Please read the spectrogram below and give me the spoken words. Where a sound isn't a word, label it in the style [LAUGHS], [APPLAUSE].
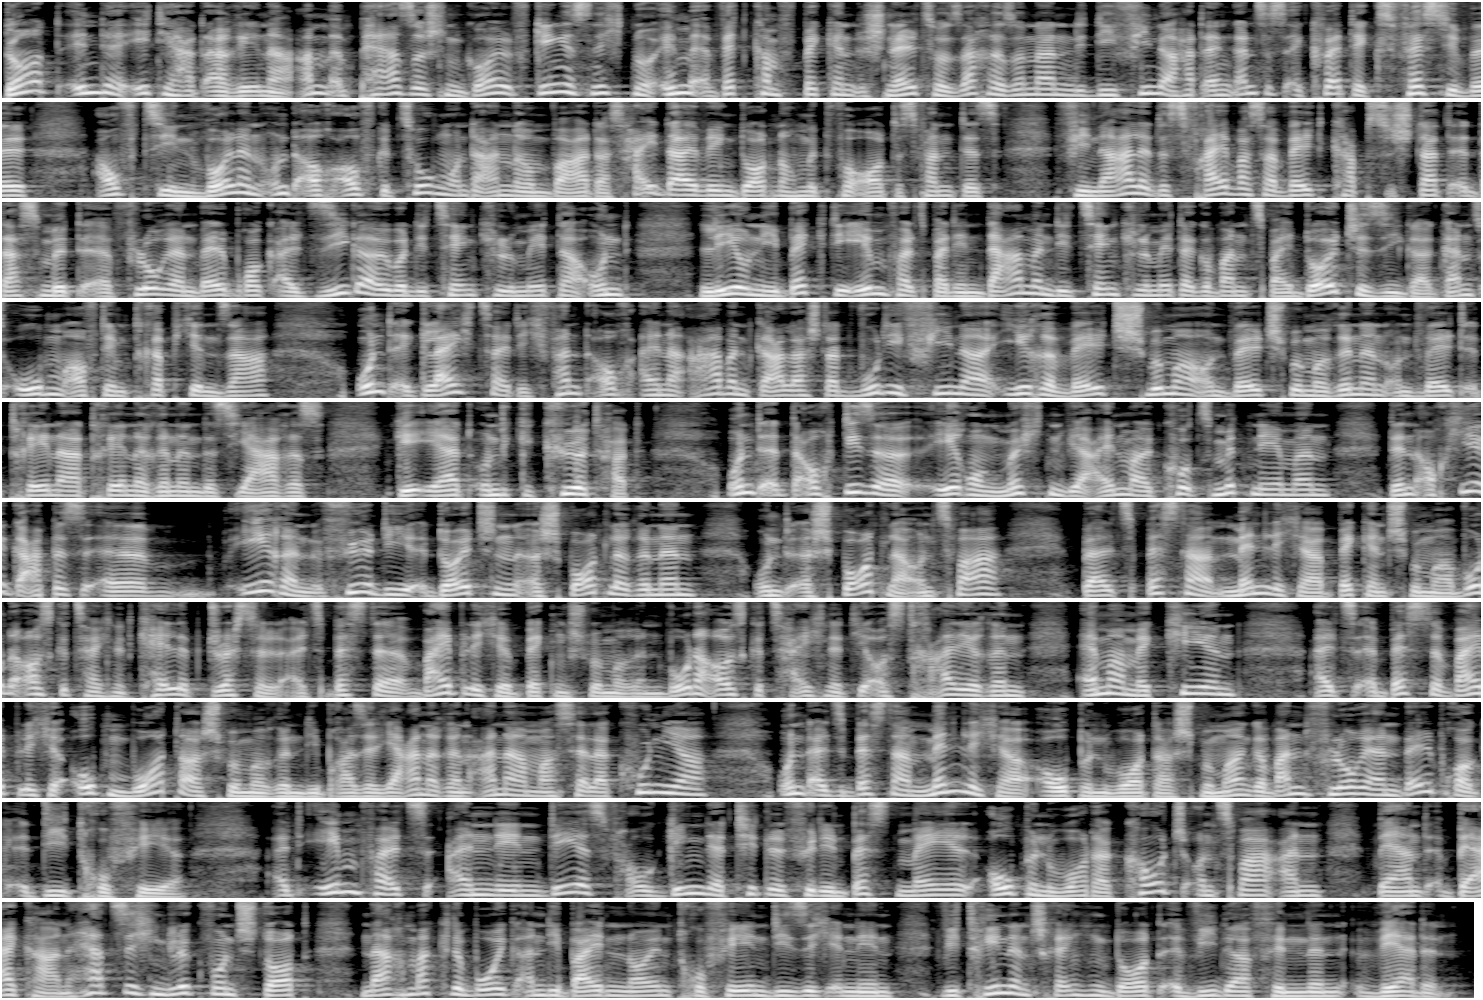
Dort in der Etihad Arena am Persischen Golf ging es nicht nur im Wettkampfbecken schnell zur Sache, sondern die FINA hat ein ganzes Aquatics Festival aufziehen wollen und auch aufgezogen. Unter anderem war das High Diving dort noch mit vor Ort. Es fand das Finale des Freiwasser-Weltcups statt, das mit äh, Florian Wellbrock als Sieger über die 10 Kilometer und Leonie Beck, die ebenfalls bei den Damen die 10 Kilometer gewann, zwei deutsche Sieger ganz oben auf dem Treppchen sah. Und gleichzeitig fand auch eine Abendgala statt, wo die FINA ihre Weltschwimmer und Weltschwimmerinnen und Welttrainer Trainerinnen des Jahres geehrt und gekürt hat. Und äh, auch diese Ehrung möchten wir einmal kurz mitnehmen, denn auch hier gab es äh, Ehren für die deutschen äh, Sportlerinnen und äh, Sportler. Und zwar als bester männlicher Beckenschwimmer wurde ausgezeichnet Caleb Dressel, als beste weibliche Beckenschwimmerin wurde ausgezeichnet die Australierin Emma McKeon, als beste weibliche Open Water Schwimmerin die Brasilianerin Ana Marcela Cunha und als bester männlicher Open Water Schwimmer gewann Florian Wellbrock die Trophäe. Und ebenfalls an den DSV ging der Titel für den Best Male Open Water Coach und zwar an Bernd Berghahn. Herzlichen Glückwunsch dort nach Magdeburg an die beiden neuen Trophäen, die sich in den Vitrinenschränken dort wiederfinden werden.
